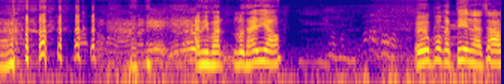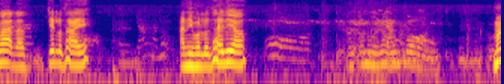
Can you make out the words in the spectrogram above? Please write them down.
น้องน้ำมานี่เร็วอันนี้พัดรถไทยเดียว เออปกติน่ะสาระน่ะเจ็ดรถไทย อันนี้พัดรถไทยเดียว เอาหน่วยเนาะลงก่อน มา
